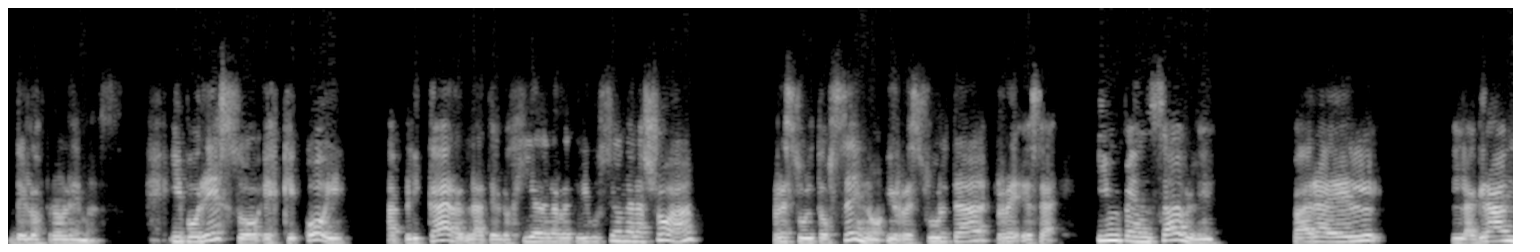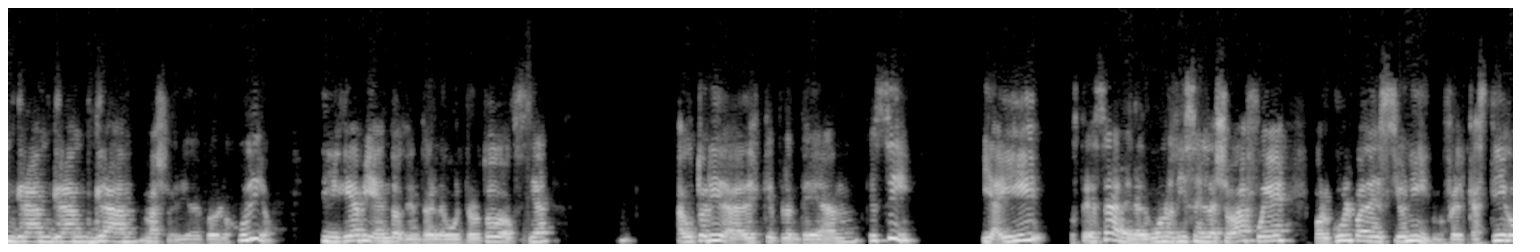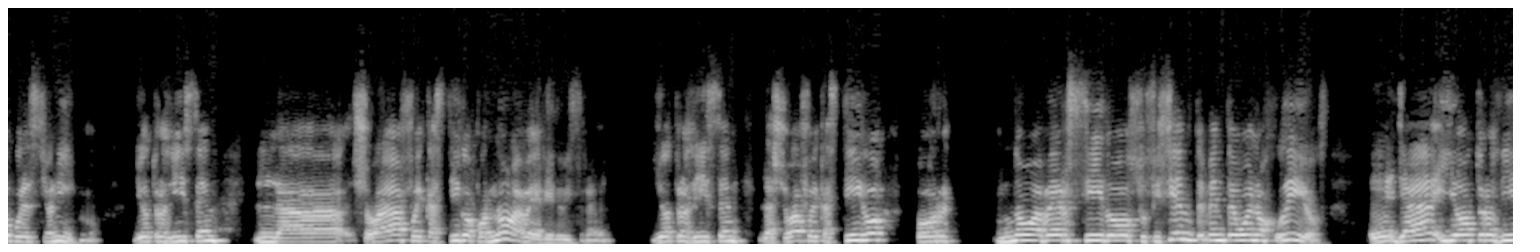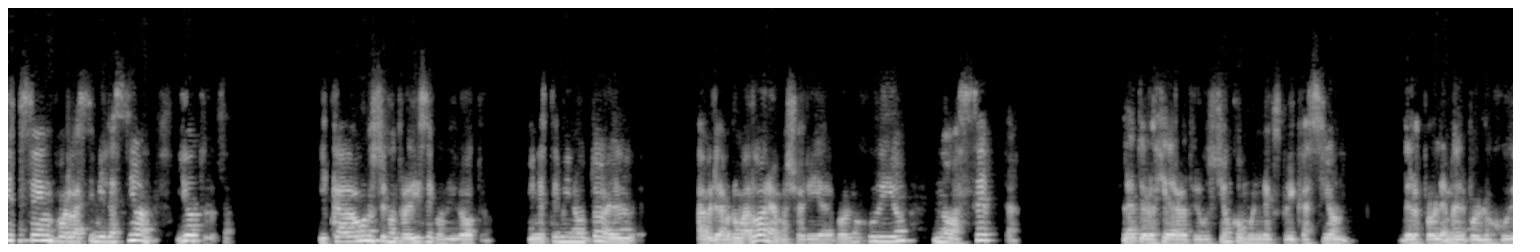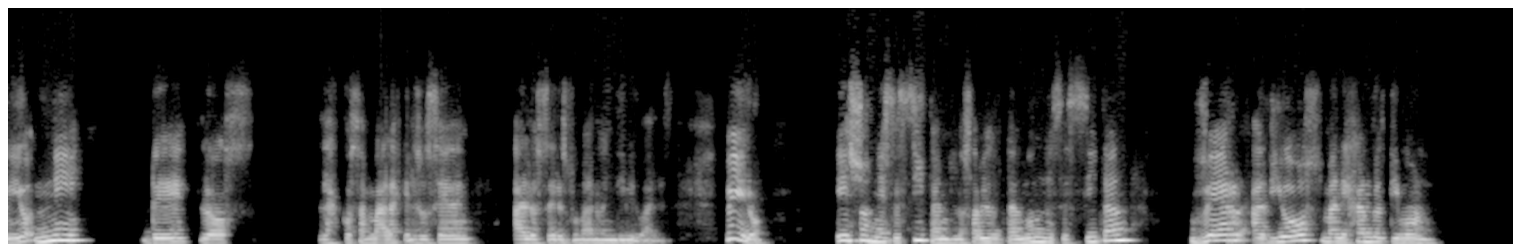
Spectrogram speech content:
de los problemas. Y por eso es que hoy aplicar la teología de la retribución a la Shoah resulta obsceno y resulta impensable para la gran, gran, gran, gran mayoría del pueblo judío. Sigue habiendo dentro de la ultraortodoxia autoridades que plantean que sí. Y ahí, ustedes saben, algunos dicen la Shoah fue por culpa del sionismo, fue el castigo por el sionismo. Y otros dicen la Shoah fue castigo por no haber ido a Israel. Y otros dicen la Shoah fue castigo por no haber sido suficientemente buenos judíos. Eh, ya, y otros dicen por la asimilación, y otros, y cada uno se contradice con el otro. En este minuto, el, la abrumadora mayoría del pueblo judío no acepta la teología de la retribución como una explicación de los problemas del pueblo judío, ni de las cosas malas que le suceden a los seres humanos individuales. Pero ellos necesitan, los sabios del Talmud necesitan ver a Dios manejando el timón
